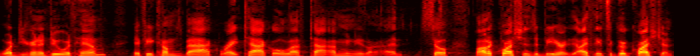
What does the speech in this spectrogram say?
what you're going to do with him if he comes back, right tackle, left tackle. I mean, so a lot of questions to be here. I think it's a good question,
